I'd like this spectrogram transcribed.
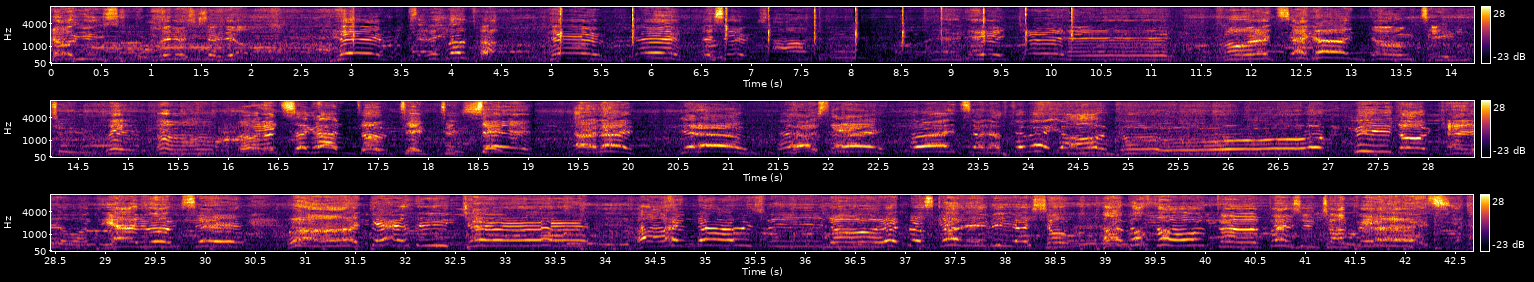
no use. The nurses out there. Hey, is that right, loud pop? Hey, hey. For it's a grand team to play for. It's a grand team to see. And then, you know, history, oh, it's enough to make your heart go. The they care? And now as we know that there's gonna be a show, I'm the third division champions.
